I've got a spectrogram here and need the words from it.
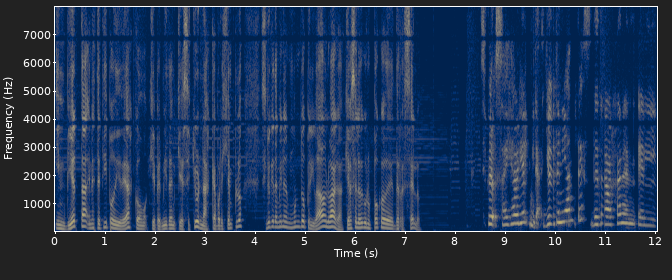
invierta en este tipo de ideas como que permitan que Secure nazca, por ejemplo, sino que también el mundo privado lo haga, que a veces lo ve con un poco de recelo? Sí, pero ¿sabes, Gabriel? Mira, yo tenía antes de trabajar en el.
